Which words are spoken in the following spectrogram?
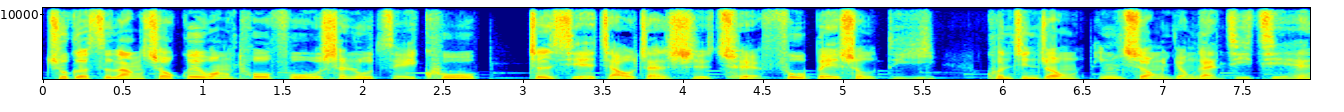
诸葛四郎受贵王托付，深入贼窟，正邪交战时却腹背受敌。困境中，英雄勇敢集结，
